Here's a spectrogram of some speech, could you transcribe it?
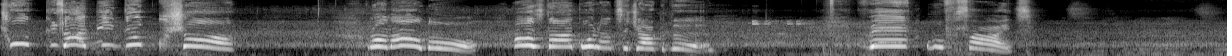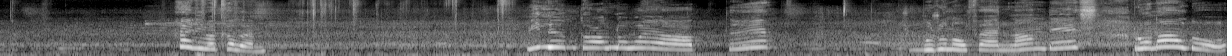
Çok güzel bir gökkuşağı. Ronaldo az daha atacaktı. Ve offside. Hadi bakalım. William Carvalho'ya attı. Bruno Fernandes, Ronaldo,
